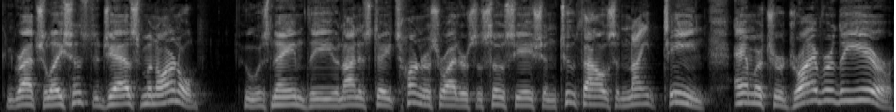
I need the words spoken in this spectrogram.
congratulations to Jasmine Arnold, who was named the United States Harness Writers Association 2019 Amateur Driver of the Year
